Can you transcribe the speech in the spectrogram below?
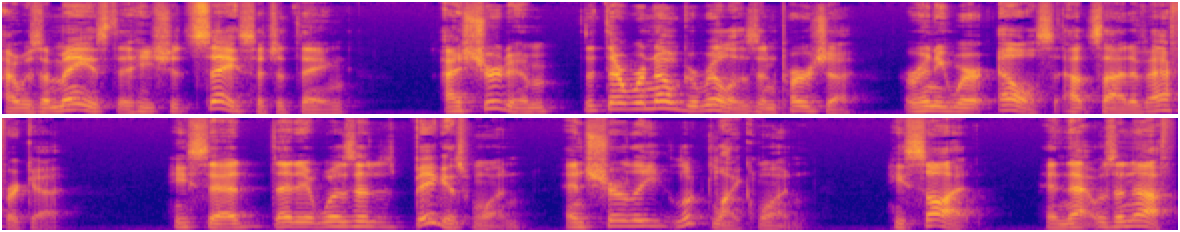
I was amazed that he should say such a thing, I assured him that there were no gorillas in Persia or anywhere else outside of Africa. He said that it was as big as one and surely looked like one. He saw it, and that was enough.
